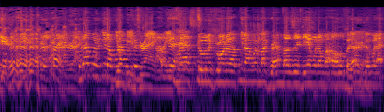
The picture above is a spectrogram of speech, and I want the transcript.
right, right. But I went, you know, when won't I be was in, dragged I was in high parents. school and growing up, you know, I went with my grandmother and then went on my own. But I remember when I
